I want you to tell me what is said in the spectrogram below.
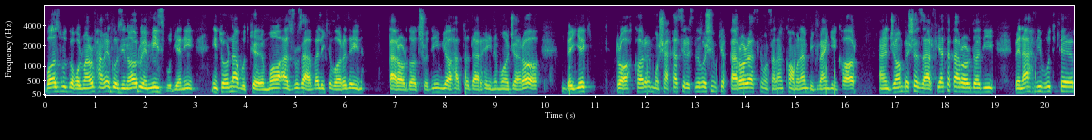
باز بود به قول معروف همه گزینه ها روی میز بود. یعنی اینطور نبود که ما از روز اولی که وارد این قرارداد شدیم یا حتی در حین ماجرا به یک راهکار مشخصی رسیده باشیم که قرار است که مثلا کاملا بیگ ونگ این کار انجام بشه. ظرفیت قراردادی به نحوی بود که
